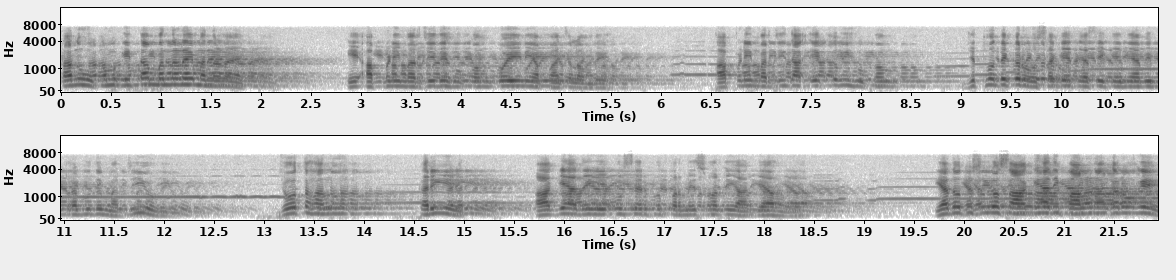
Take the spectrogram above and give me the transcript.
ਸਾਨੂੰ ਹੁਕਮ ਕੀਤਾ, ਮੰਨਣਾ ਹੀ ਮੰਨਣਾ ਹੈ। ਇਹ ਆਪਣੀ ਮਰਜ਼ੀ ਦੇ ਹੁਕਮ ਕੋਈ ਨਹੀਂ ਆਪਾਂ ਚਲਾਉਂਦੇ। ਆਪਣੀ ਮਰਜ਼ੀ ਦਾ ਇੱਕ ਵੀ ਹੁਕਮ ਜਿੱਥੋਂ ਤੱਕ ਹੋ ਸਕੇ ਤੇ ਅਸੀਂ ਕਹਿੰਦੇ ਆ ਵੀ ਪ੍ਰਭੂ ਦੀ ਮਰਜ਼ੀ ਹੋਵੇ। ਜੋ ਤੁਹਾਨੂੰ ਕਰੀਏ, ਆਗਿਆ ਦੇਈਏ, ਉਹ ਸਿਰਫ ਪਰਮੇਸ਼ਵਰ ਦੀ ਆਗਿਆ ਹੋਵੇ। ਜਦੋਂ ਤੁਸੀਂ ਉਸ ਆਗਿਆ ਦੀ ਪਾਲਣਾ ਕਰੋਗੇ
